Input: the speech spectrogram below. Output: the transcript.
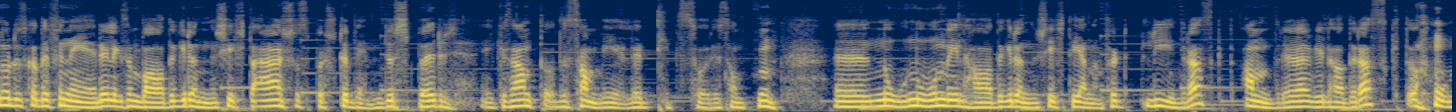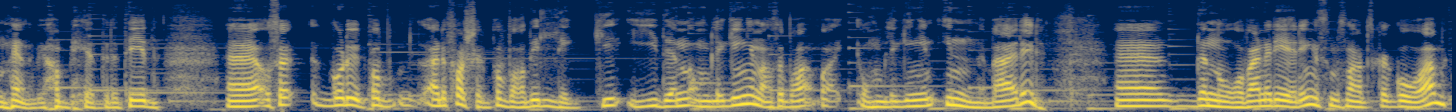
Når du skal definere liksom, hva det grønne skiftet er, så spørs det hvem du spør. ikke sant? Og Det samme gjelder tidshorisonten. Eh, noen, noen, vil ha det grønne skiftet gjennomført lynraskt, andre vil ha det raskt, og noen mener vi har bedre tid. Eh, og så går det ut på, er det forskjell på hva de legger i den omleggingen, altså hva, hva omleggingen innebærer. Eh, den nåværende regjering, som snart skal gå av,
